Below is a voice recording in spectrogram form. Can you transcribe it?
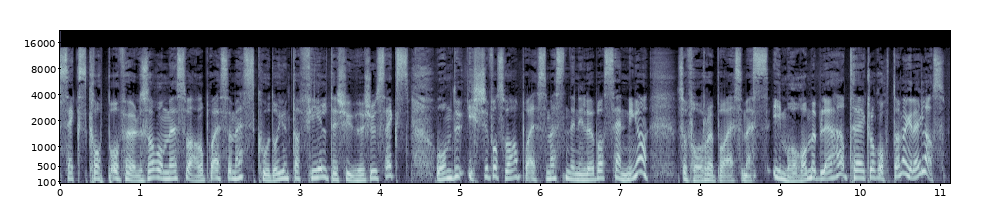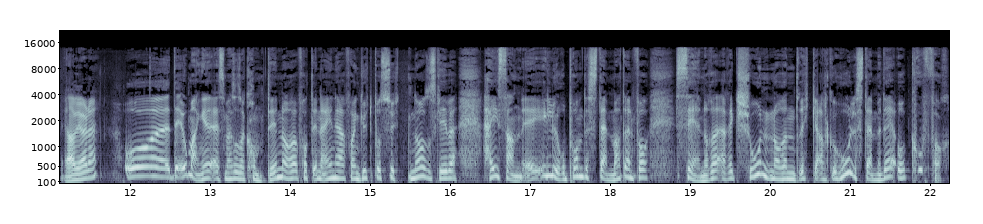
sex, kropp og følelser. Og vi svarer på SMS, kodeord juntafil til 2026. Og om du ikke får svar på SMS-en din i løpet av sendinga, så får du det på SMS i morgen. Vi blir her til klokka åtte, med deg, Lars. Ja, vi gjør det. Og det er jo mange SMS-er som har kommet inn, og jeg har fått inn en her fra en gutt på 17 år som skriver Hei sann, jeg lurer på om det stemmer at en får senere ereksjon når en drikker alkohol. Stemmer det, og hvorfor?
